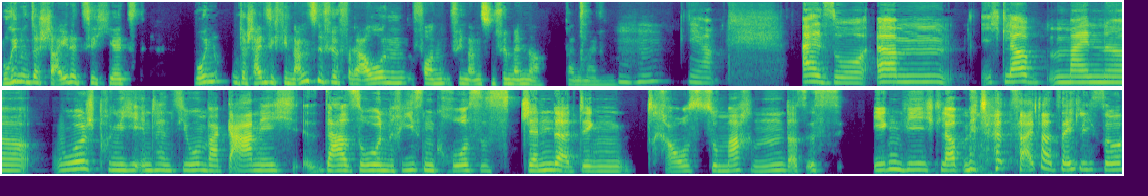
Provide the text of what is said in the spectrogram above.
Worin unterscheidet sich jetzt, worin unterscheiden sich Finanzen für Frauen von Finanzen für Männer, deine Meinung? Mhm. Ja, also ähm, ich glaube, meine ursprüngliche Intention war gar nicht, da so ein riesengroßes Gender-Ding draus zu machen. Das ist irgendwie, ich glaube, mit der Zeit tatsächlich so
